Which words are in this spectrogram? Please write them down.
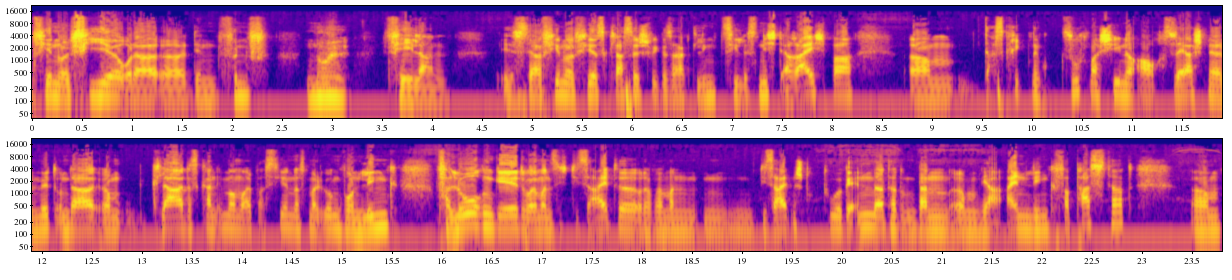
404 ähm, oder äh, den 5.0 Fehlern ist. Ja, 404 ist klassisch, wie gesagt, Linkziel ist nicht erreichbar. Ähm, das kriegt eine Suchmaschine auch sehr schnell mit und da, ähm, klar, das kann immer mal passieren, dass mal irgendwo ein Link verloren geht, weil man sich die Seite oder weil man m, die Seitenstruktur geändert hat und dann ähm, ja einen Link verpasst hat. Ähm,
